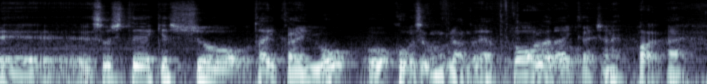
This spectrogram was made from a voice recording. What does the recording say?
えー、そして決勝大会を神戸セコのグラウンドでやったこれが第1回でしたね。はい、はい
